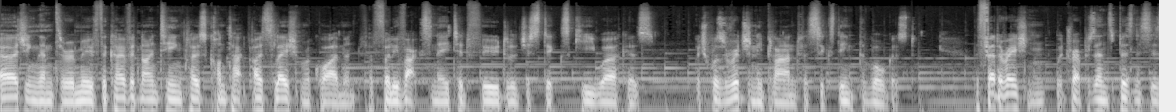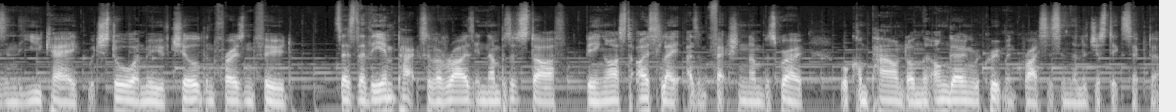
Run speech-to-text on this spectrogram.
urging them to remove the COVID 19 close contact isolation requirement for fully vaccinated food logistics key workers, which was originally planned for 16th of August. The Federation, which represents businesses in the UK which store and move chilled and frozen food, says that the impacts of a rise in numbers of staff being asked to isolate as infection numbers grow will compound on the ongoing recruitment crisis in the logistics sector.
